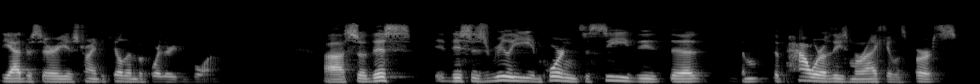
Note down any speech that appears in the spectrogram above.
the adversary is trying to kill them before they're even born. Uh, so this this is really important to see the, the the the, power of these miraculous births,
